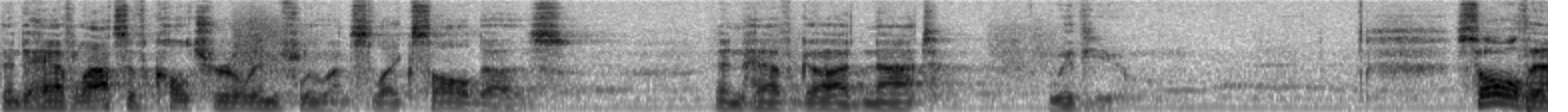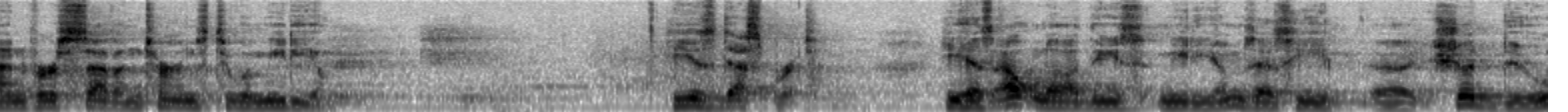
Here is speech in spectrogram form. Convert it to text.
than to have lots of cultural influence like Saul does and have God not with you. Saul, then, verse 7, turns to a medium. He is desperate. He has outlawed these mediums as he uh, should do,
